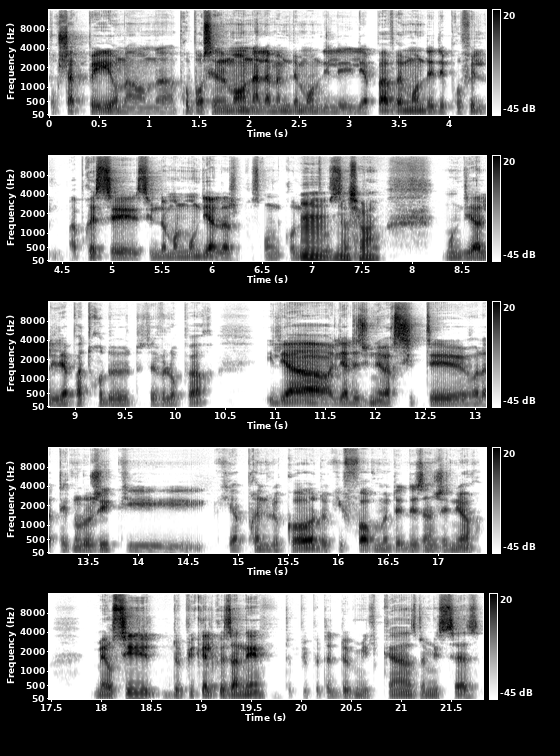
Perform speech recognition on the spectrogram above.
pour chaque pays, on a, on a proportionnellement, on a la même demande. Il n'y a pas vraiment des, des profils. Après, c'est une demande mondiale, là, je pense qu'on connaît mmh, tous. Bien Mondial, il n'y a pas trop de, de, développeurs. Il y a, il y a des universités, voilà, technologiques qui, qui apprennent le code, qui forment des, des ingénieurs. Mais aussi, depuis quelques années, depuis peut-être 2015, 2016,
